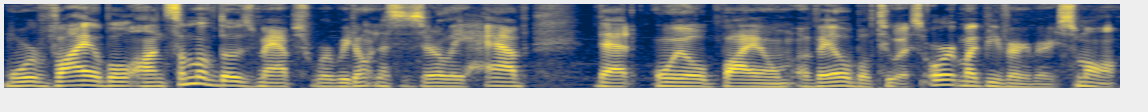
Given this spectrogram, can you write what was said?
more viable on some of those maps where we don't necessarily have that oil biome available to us, or it might be very, very small.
